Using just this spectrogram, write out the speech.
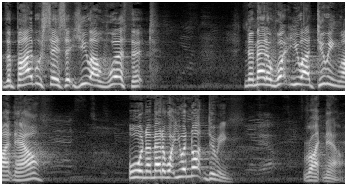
The Bible says that you are worth it no matter what you are doing right now or no matter what you are not doing right now.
